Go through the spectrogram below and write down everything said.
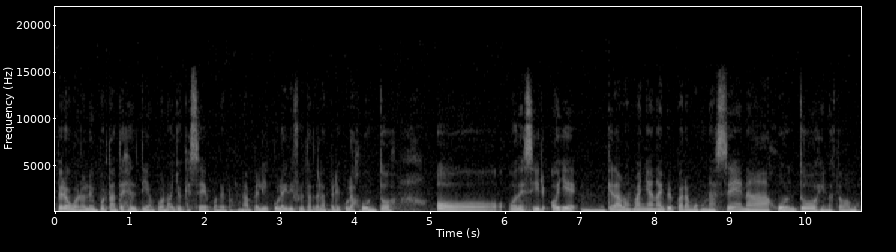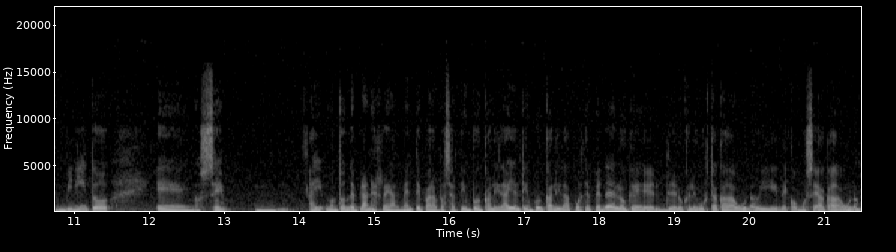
Pero bueno, lo importante es el tiempo, ¿no? Yo qué sé, ponernos una película y disfrutar de la película juntos. O, o, decir, oye, mm, quedamos mañana y preparamos una cena juntos y nos tomamos un vinito. Eh, no sé, Mm, hay un montón de planes realmente para pasar tiempo en calidad y el tiempo en calidad pues depende de lo que, de lo que le gusta a cada uno y de cómo sea cada uno.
